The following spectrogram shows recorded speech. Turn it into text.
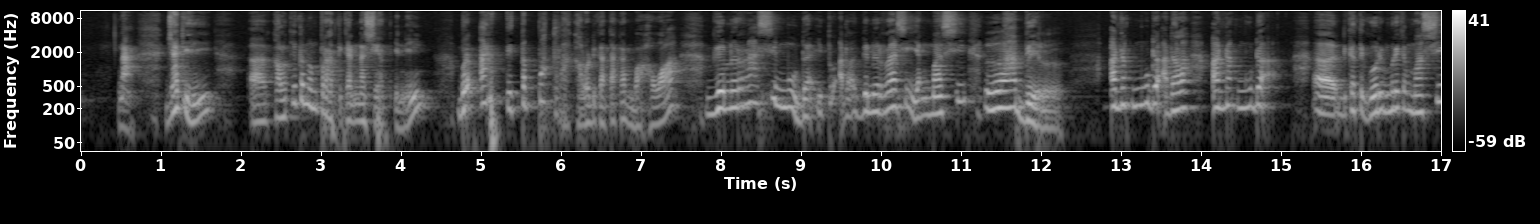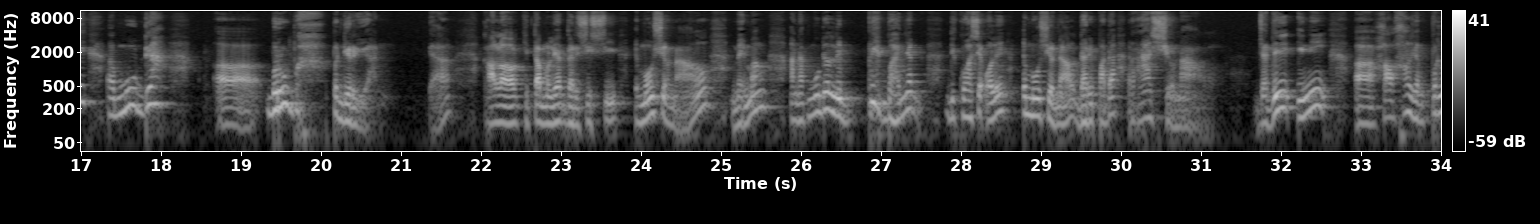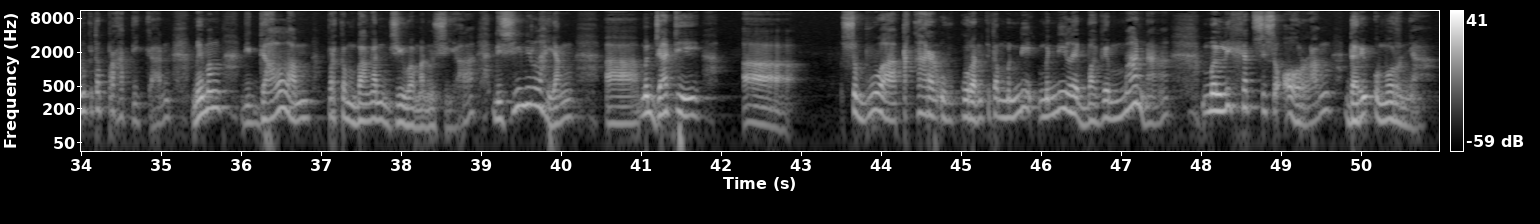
Nah jadi uh, kalau kita memperhatikan nasihat ini berarti tepatlah kalau dikatakan bahwa generasi muda itu adalah generasi yang masih labil. Anak muda adalah anak muda uh, di kategori mereka masih uh, muda uh, berubah pendirian. Ya, kalau kita melihat dari sisi emosional, memang anak muda lebih banyak dikuasai oleh emosional daripada rasional. Jadi ini uh, hal-hal uh, yang perlu kita perhatikan. Memang di dalam perkembangan jiwa manusia, di sinilah yang uh, menjadi uh, sebuah takaran ukuran kita menilai bagaimana melihat seseorang dari umurnya.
